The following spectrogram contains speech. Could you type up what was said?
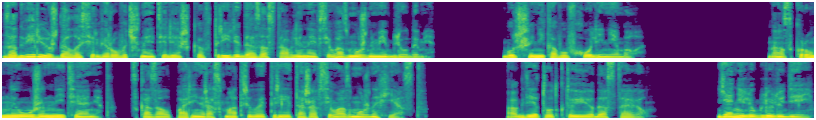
За дверью ждала сервировочная тележка в три ряда, заставленная всевозможными блюдами. Больше никого в холле не было. На скромный ужин не тянет, — сказал парень, рассматривая три этажа всевозможных яств. «А где тот, кто ее доставил?» «Я не люблю людей.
